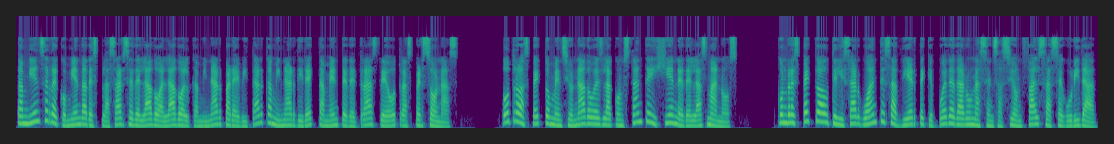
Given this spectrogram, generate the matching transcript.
También se recomienda desplazarse de lado a lado al caminar para evitar caminar directamente detrás de otras personas. Otro aspecto mencionado es la constante higiene de las manos. Con respecto a utilizar guantes advierte que puede dar una sensación falsa seguridad.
